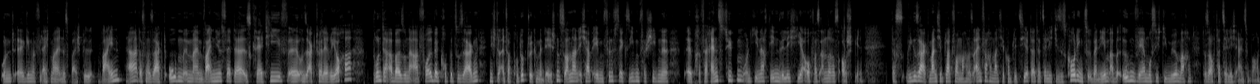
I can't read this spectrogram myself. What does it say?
und äh, gehen wir vielleicht mal in das Beispiel Wein, ja, dass man sagt, oben in meinem Wein-Newsletter ist kreativ äh, unser aktueller Rioja, drunter aber so eine Art Fallback-Gruppe zu sagen, nicht nur einfach Produkt-Recommendations, sondern ich habe eben fünf, sechs, sieben verschiedene äh, Präferenztypen und je nachdem will ich hier auch was anderes ausspielen. Das, wie gesagt, manche Plattformen machen es einfacher, manche komplizierter, tatsächlich dieses Coding zu übernehmen, aber irgendwer muss sich die Mühe machen, das auch tatsächlich einzubauen.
